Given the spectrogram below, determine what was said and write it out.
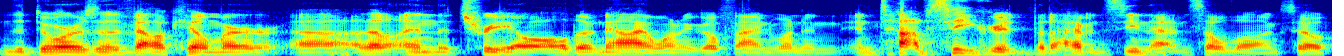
The Doors and Val Kilmer. Uh, that'll end the trio. Although now I want to go find one in, in Top Secret, but I haven't seen that in so long. So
